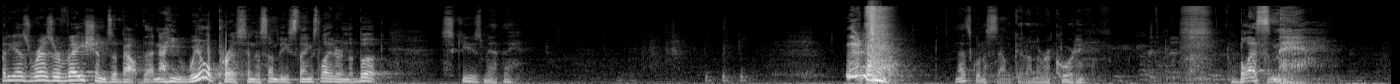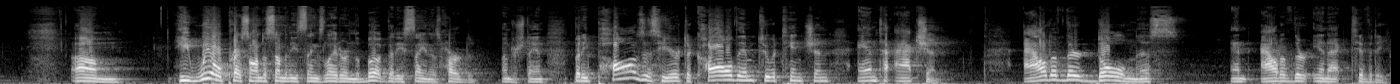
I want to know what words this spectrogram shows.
but he has reservations about that. Now, he will press into some of these things later in the book. Excuse me, I think. That's going to sound good on the recording. Bless me. Um, he will press on to some of these things later in the book that he's saying is hard to understand, but he pauses here to call them to attention and to action. Out of their dullness, and out of their inactivity.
